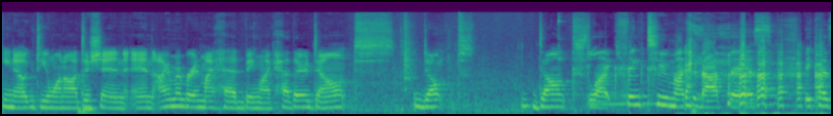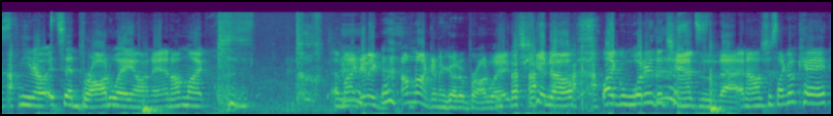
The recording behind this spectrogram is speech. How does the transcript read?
you know, do you want to audition? And I remember in my head being like, Heather, don't don't don't like think too much about this because you know it said Broadway on it, and I'm like. Am I gonna? I'm not gonna go to Broadway. You know, like what are the chances of that? And I was just like, okay.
